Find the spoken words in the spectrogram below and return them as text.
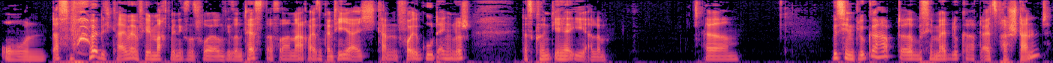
Und das würde ich keinem empfehlen. Macht wenigstens vorher irgendwie so einen Test, dass er nachweisen könnt, hier, ich kann voll gut Englisch. Das könnt ihr ja eh alle. Ähm, bisschen Glück gehabt, äh, bisschen mehr Glück gehabt als Verstand.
